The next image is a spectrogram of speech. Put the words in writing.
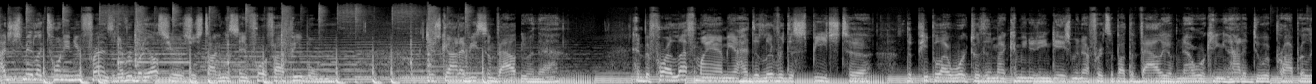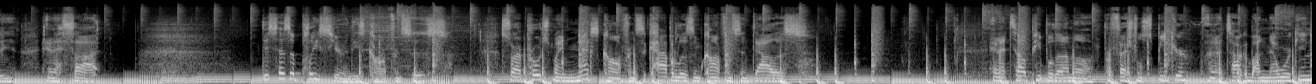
I just made like 20 new friends, and everybody else here is just talking to the same four or five people. There's got to be some value in that. And before I left Miami, I had delivered the speech to the people I worked with in my community engagement efforts about the value of networking and how to do it properly. And I thought, this has a place here in these conferences. So I approached my next conference, the Capitalism Conference in Dallas. And I tell people that I'm a professional speaker and I talk about networking.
